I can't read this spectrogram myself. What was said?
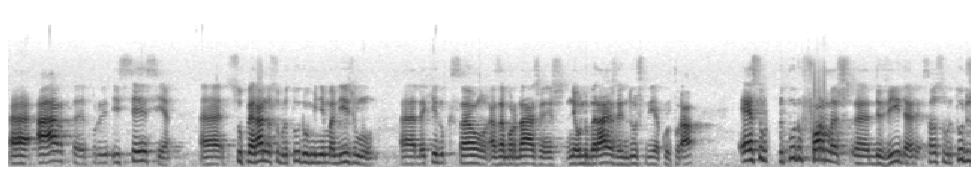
a arte, por essência, superando sobretudo o minimalismo daquilo que são as abordagens neoliberais da indústria cultural, é sobretudo formas de vida, são sobretudo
